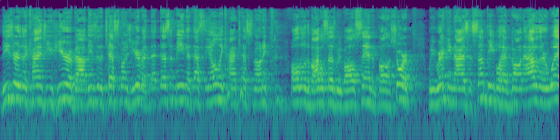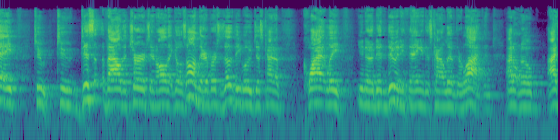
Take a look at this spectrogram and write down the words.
these are the kinds you hear about. These are the testimonies you hear about. That doesn't mean that that's the only kind of testimony. Although the Bible says we've all sinned and fallen short, we recognize that some people have gone out of their way to, to disavow the church and all that goes on there versus other people who just kind of quietly, you know, didn't do anything and just kind of lived their life. And I don't know. I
